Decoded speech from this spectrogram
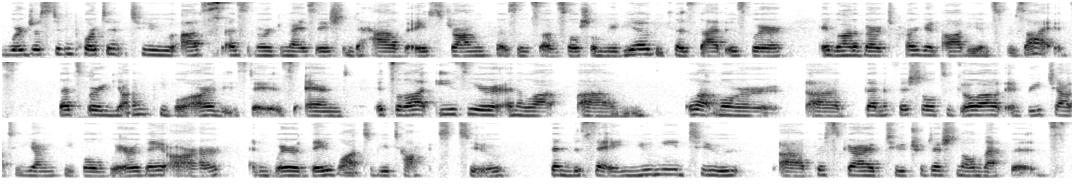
were just important to us as an organization to have a strong presence on social media because that is where a lot of our target audience resides. That's where young people are these days, and it's a lot easier and a lot um, a lot more uh, beneficial to go out and reach out to young people where they are and where they want to be talked to than to say you need to uh, prescribe to traditional methods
